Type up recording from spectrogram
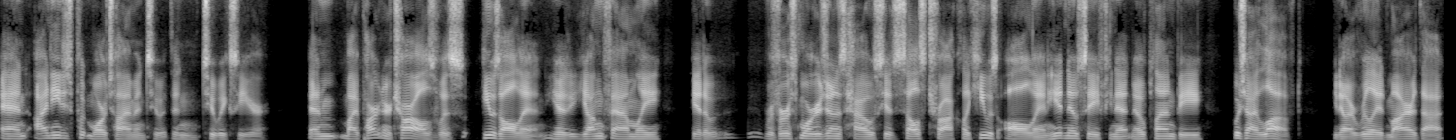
and I needed to put more time into it than two weeks a year. And my partner, Charles, was, he was all in. He had a young family. He had a reverse mortgage on his house. He had to sell his truck. Like he was all in. He had no safety net, no plan B, which I loved. You know, I really admired that,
